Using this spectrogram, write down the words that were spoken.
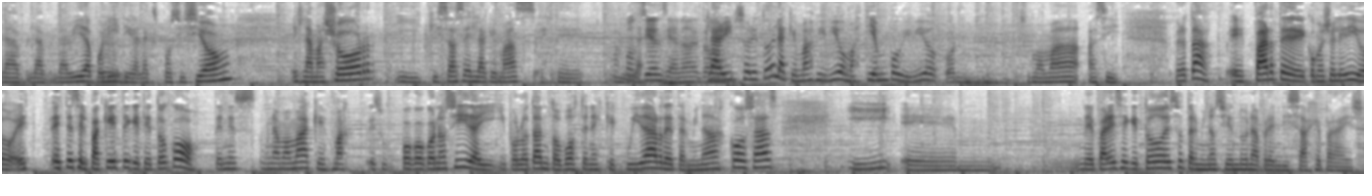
la- la- la vida política, la exposición es la mayor y quizás es la que más... Este, Más conciencia, ¿no? De todo. Claro, y sobre todo la que más vivió, más tiempo vivió con su mamá así. Pero está, es parte de, como yo le digo, es- este es el paquete que te tocó. Tenés una mamá que es más, es un poco conocida y, y por lo tanto vos tenés que cuidar determinadas cosas y eh, me parece que todo eso terminó siendo un aprendizaje para ella.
